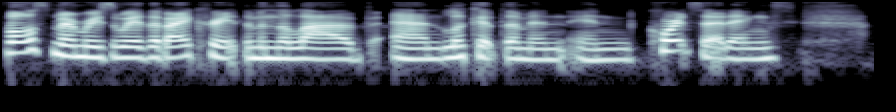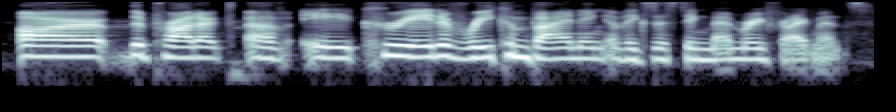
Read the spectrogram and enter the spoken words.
false memories, the way that I create them in the lab and look at them in, in court settings, are the product of a creative recombining of existing memory fragments.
